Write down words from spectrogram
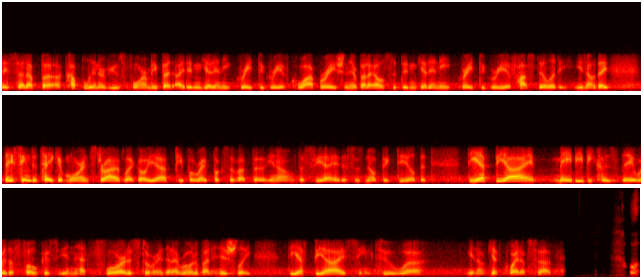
they set up a, a couple interviews for me, but I didn't get any great degree of cooperation there. But I also didn't get any great degree of hostility. You know, they they seem to take it more in stride, like, oh yeah, people write books about the you know the CIA. This is no big deal, but the FBI, maybe because they were the focus in that Florida story that I wrote about initially, the FBI seemed to, uh, you know, get quite upset. Well,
